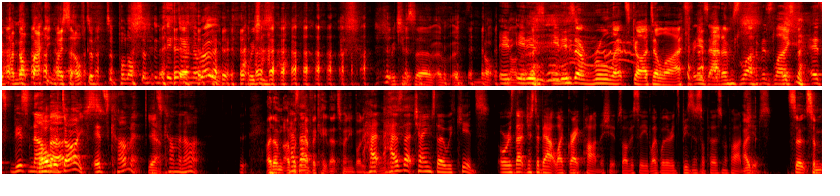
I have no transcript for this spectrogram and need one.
I, I'm not backing myself to, to pull off something big down the road, which is which is uh, a, a not. It, not it a- is it is a roulette's guide to life. Is Adam's life? is like it's this number. Roll the dice. It's coming. Yeah. It's coming up. I don't. I Has wouldn't that- advocate that to anybody. Ha- has that changed though with kids, or is that just about like great partnerships? Obviously, like whether it's business or personal partnerships. so so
